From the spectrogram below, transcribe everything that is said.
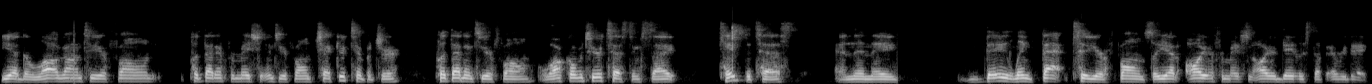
you had to log on to your phone put that information into your phone, check your temperature, put that into your phone, walk over to your testing site, take the test, and then they they link that to your phone. So you had all your information, all your daily stuff every day.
